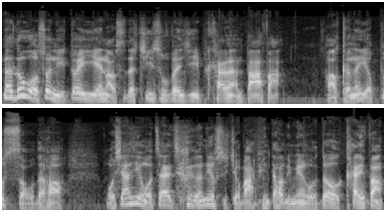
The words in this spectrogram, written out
那如果说你对严老师的技术分析开盘八法，好，可能有不熟的哈。我相信我在这个六十九八频道里面，我都有开放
